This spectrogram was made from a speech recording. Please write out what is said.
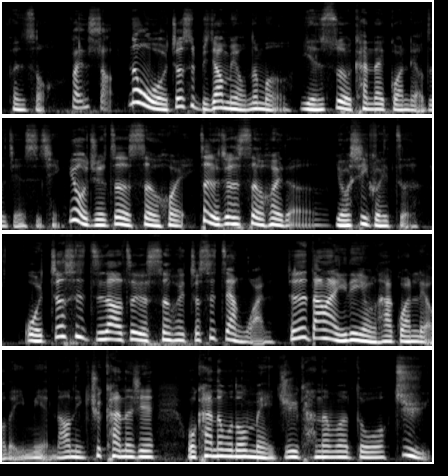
分手。分手。那我就是比较没有那么严肃的看待官僚这件事情，因为我觉得这个社会，这个就是社会的游戏规则。我就是知道这个社会就是这样玩，就是当然一定有他官僚的一面。然后你去看那些，我看那么多美剧，看那么多剧，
